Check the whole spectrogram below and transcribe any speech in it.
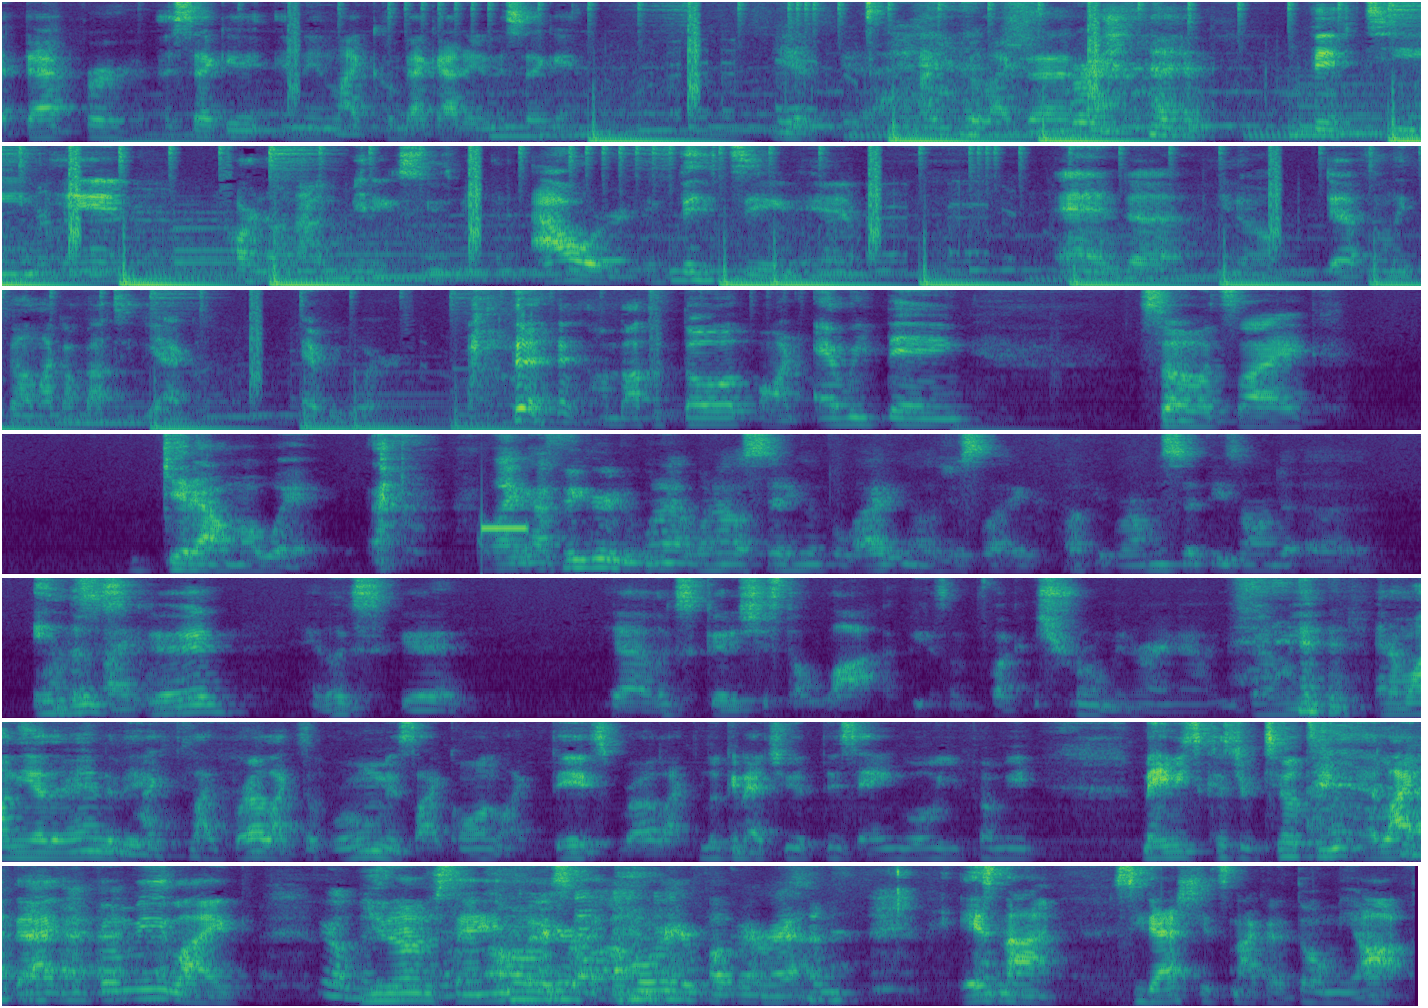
like that for a second and then like come back at it in a second. Yeah. How you feel like that? 15 in, or no, not a minute, excuse me, an hour and 15 in. And, uh, you know, definitely feeling like I'm about to yak everywhere. I'm about to throw up on everything. So it's like, get out of my way. like I figured when I when I was setting up the lighting, I was just like, fuck it, bro, I'm gonna set these on to uh It looks cycle. good. It looks good. Yeah, it looks good. It's just a lot because I'm fucking shrooming right now. You feel me? and I'm on the other end of it. I like, bro, like the room is like going like this, bro. Like looking at you at this angle. You feel me? Maybe it's because you're tilting it like that. You feel me? Like You're on You know what I'm saying? But it's here, I'm over here fucking around. it's not. See that shit's not gonna throw me off.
